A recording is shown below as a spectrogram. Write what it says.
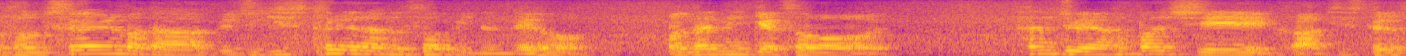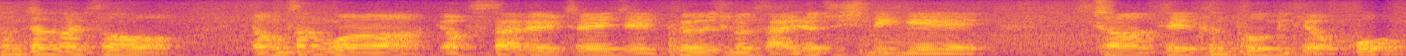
우선 수요일마다 Music History라는 수업이 있는데요. 원장님께서 한 주에 한 번씩 그 아티스트를 선정해서 영상과 역사를 저에게 보여주면서 알려주시는 게 저한테 큰 도움이 되었고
